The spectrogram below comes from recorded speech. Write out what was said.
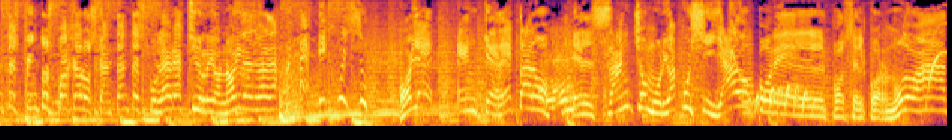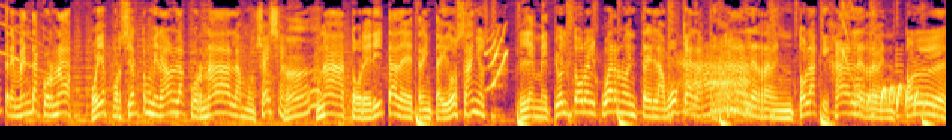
pintos, pájaros, cantantes, culebras, chirrionoides, ¿verdad? Oye, en Querétaro, el Sancho murió acuchillado por el, pues el cornudo, ah, tremenda cornada. Oye, por cierto, miraron la cornada a la muchacha, ¿Ah? una torerita de 32 años. Le metió el toro el cuerno entre la boca la quijada, le reventó la quijada, le reventó el,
